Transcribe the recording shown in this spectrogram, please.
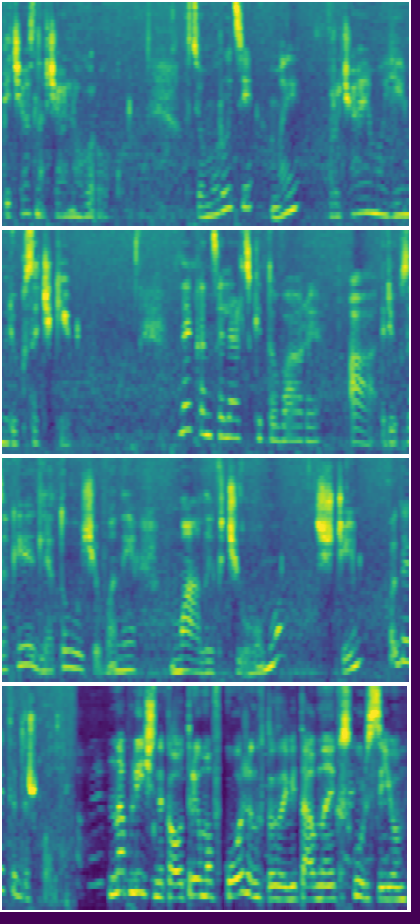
під час навчального року. В цьому році ми вручаємо їм рюкзачки. Не канцелярські товари, а рюкзаки для того, щоб вони мали в чому з чим ходити до школи. Наплічника отримав кожен, хто завітав на екскурсію.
